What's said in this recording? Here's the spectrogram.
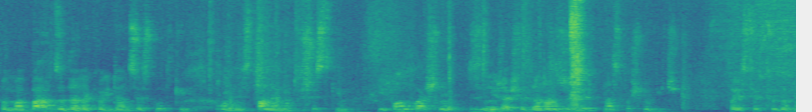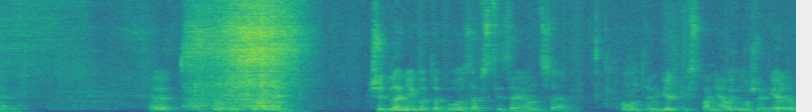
To ma bardzo daleko idące skutki. On jest Panem nad wszystkim. I On właśnie zniża się do nas, żeby nas poślubić. To jest coś cudownego. E, Z drugiej strony, czy dla Niego to było zawstydzające? On, ten wielki, wspaniały, może wielu,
